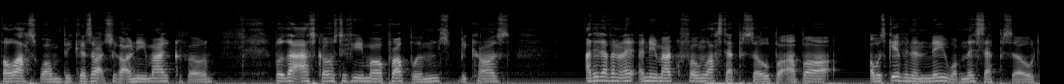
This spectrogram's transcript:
the last one because I've actually got a new microphone, but that has caused a few more problems because I did have a, a new microphone last episode, but I bought I was given a new one this episode.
